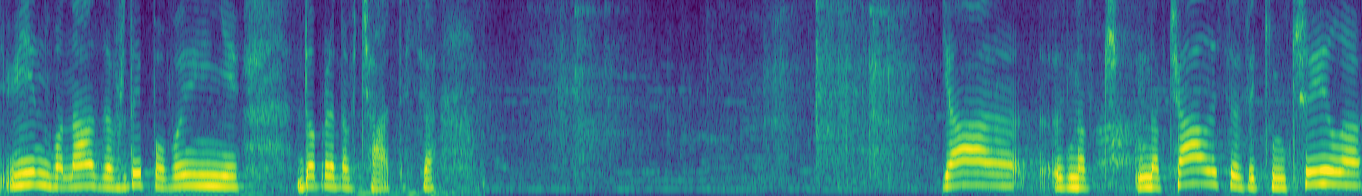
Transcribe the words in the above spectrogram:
він, вона завжди повинні добре навчатися. Я навч- навчалася, закінчила,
